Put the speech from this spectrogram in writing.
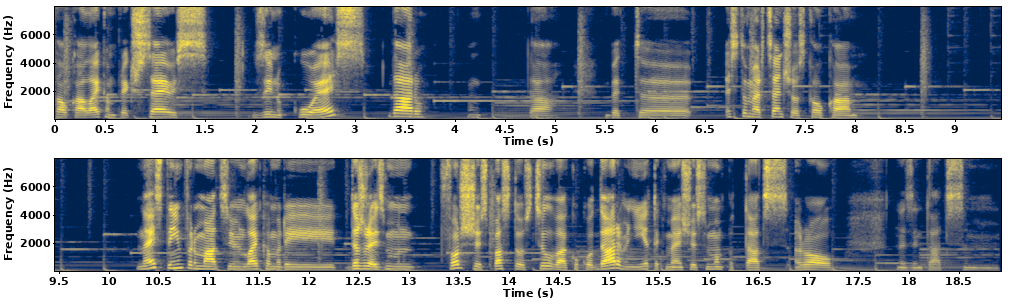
kaut kā laikam priekš sevis zinu, ko es daru. Tā. Bet uh, es tomēr cenšos kaut kā nest informāciju, un laikam arī dažreiz man forši es pastos cilvēku, ko dara, viņi ietekmējušies, un man pat tāds raw, nezinu, tāds um,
